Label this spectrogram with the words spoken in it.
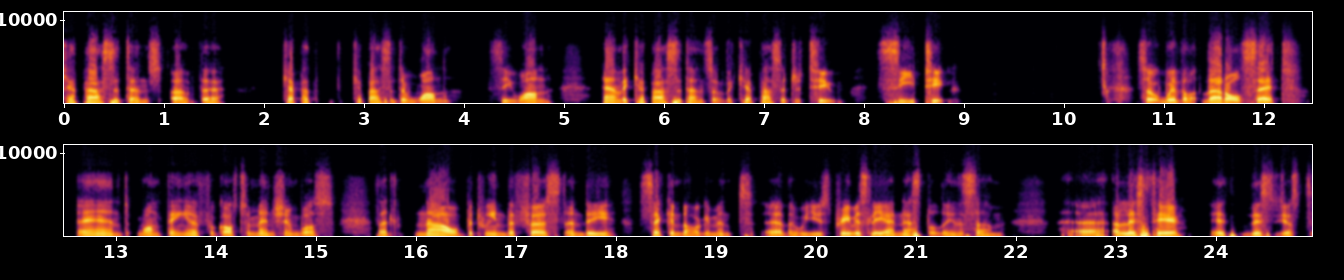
capacitance of the capacitor 1, C1, and the capacitance of the capacitor 2, C2. So with that all set, and one thing I forgot to mention was that now between the first and the second argument uh, that we used previously, I nestled in some uh, a list here. It, this is just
